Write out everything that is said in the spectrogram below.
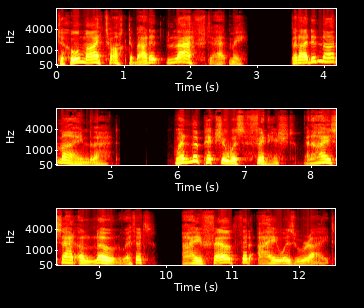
to whom I talked about it, laughed at me but I did not mind that. When the picture was finished, and I sat alone with it, I felt that I was right.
